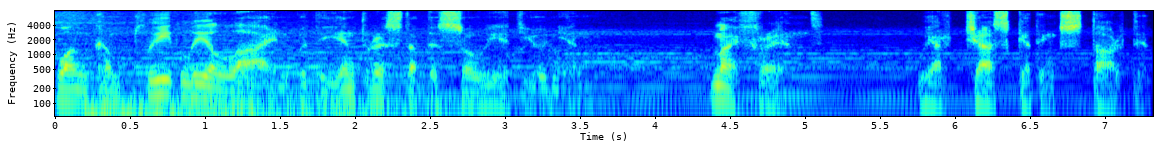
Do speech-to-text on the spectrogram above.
One completely aligned with the interests of the Soviet Union. My friend, we are just getting started.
